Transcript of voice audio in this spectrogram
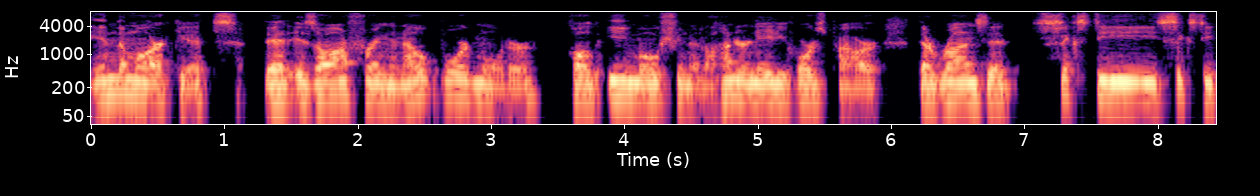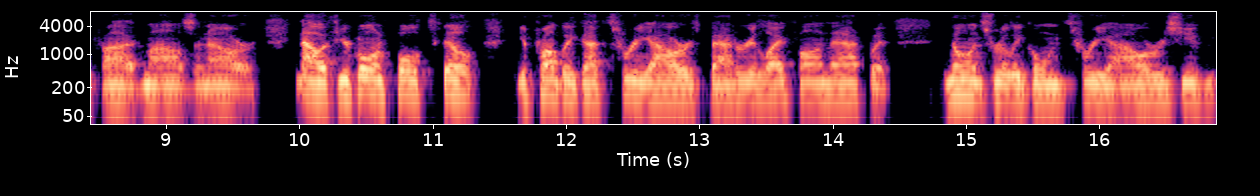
in the market that is offering an outboard motor called eMotion at 180 horsepower that runs at 60, 65 miles an hour. Now, if you're going full tilt, you probably got three hours battery life on that, but no one's really going three hours. you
